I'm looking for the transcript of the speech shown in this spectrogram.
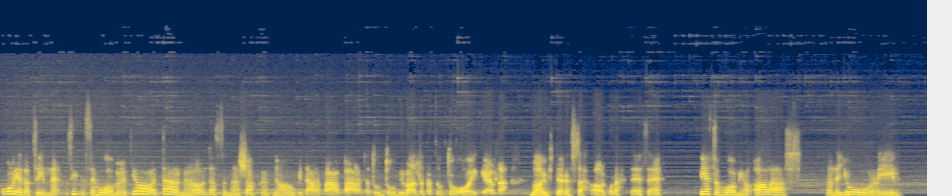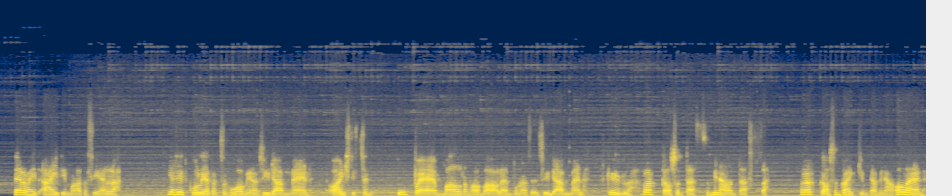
kuljetat sinne, sinne se huomio, että joo, täällä nämä on, tässä nämä chakrat, ne on auki täällä pään päällä, että tuntuu hyvältä, että tuntuu oikealta. Mä oon yhteydessä alkulähteeseen. Viet sun huomio alas, tänne juuriin, tervehit äitimaata siellä. Ja sitten kuljetat sun huomioon sydämeen. Aistit sen upean, valtavan vaaleanpunaisen sydämen. Kyllä, rakkaus on tässä, minä olen tässä. Rakkaus on kaikki, mitä minä olen.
